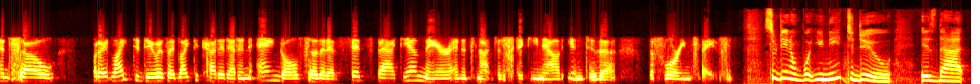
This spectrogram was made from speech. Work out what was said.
And so what I'd like to do is I'd like to cut it at an angle so that it fits back in there and it's not just sticking out into the, the flooring space. So, Dana, what you need to do is that,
